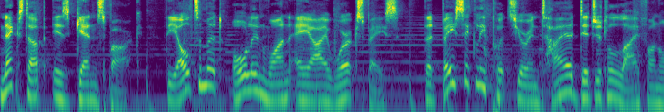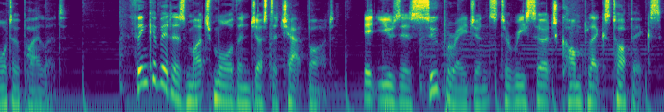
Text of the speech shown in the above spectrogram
Next up is GenSpark, the ultimate all-in-one AI workspace that basically puts your entire digital life on autopilot. Think of it as much more than just a chatbot. It uses super agents to research complex topics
